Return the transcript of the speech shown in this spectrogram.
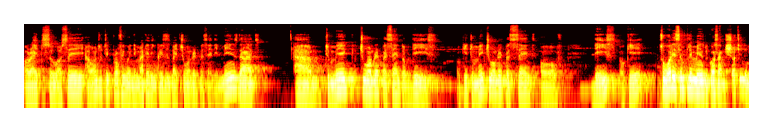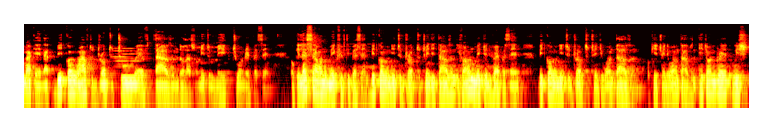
All right so i'll say i want to take profit when the market increases by 200 percent. It means that um, to make 200 percent of this okay to make 200 percent of this okay? So what it simply means because i'm shorting the market that bitcoin will have to drop to $12000 for me to make 200 percent. Okay let's say i want to make 50 percent. Bitcoin will need to drop to 20000 if i want to make 25 percent bitcoin will need to drop to 21000 okay 21800 which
